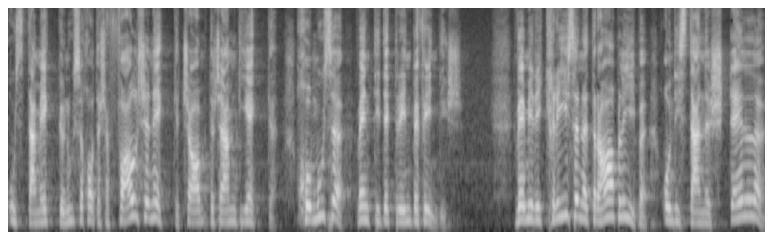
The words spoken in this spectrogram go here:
aus diesem Ecken rauszukommen. Das ist eine falsche Ecke, der Scham die Ecke. Komm raus, wenn du dich dort drin befindest. Wenn wir in Krisen dranbleiben und uns denen stellen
